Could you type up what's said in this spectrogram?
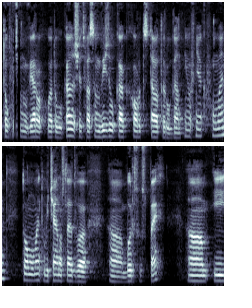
толкова силно вярвах, когато го казваше, това съм виждал как хората стават арогантни в някакъв момент. В този момент обичайно следва а, бърз успех. А, и,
